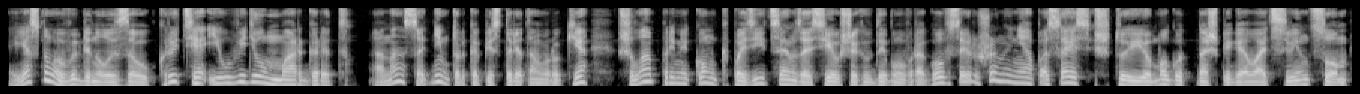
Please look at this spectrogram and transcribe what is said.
Я снова выглянул из-за укрытия и увидел Маргарет. Она с одним только пистолетом в руке шла прямиком к позициям засевших в дыму врагов, совершенно не опасаясь, что ее могут нашпиговать свинцом.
